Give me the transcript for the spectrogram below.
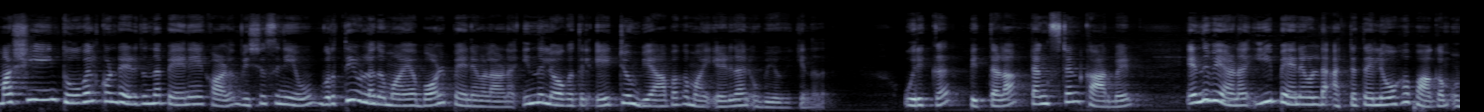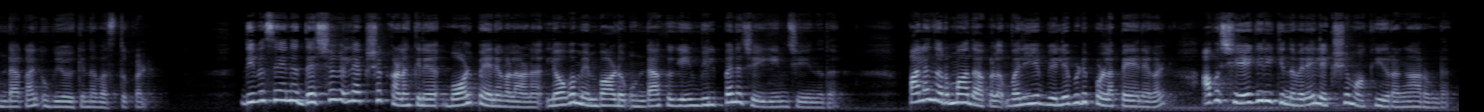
മഷിയെയും തൂവൽ കൊണ്ട് എഴുതുന്ന പേനയെക്കാളും വിശ്വസനീയവും വൃത്തിയുള്ളതുമായ ബോൾ പേനകളാണ് ഇന്ന് ലോകത്തിൽ ഏറ്റവും വ്യാപകമായി എഴുതാൻ ഉപയോഗിക്കുന്നത്. ഉരുക്ക് പിത്തള ടങ്സ്റ്റൺ കാർബൈഡ് എന്നിവയാണ് ഈ പേനകളുടെ അറ്റത്തെ ലോഹഭാഗം ഉണ്ടാക്കാൻ ഉപയോഗിക്കുന്ന വസ്തുക്കൾ. ദിവസേന ദശലക്ഷക്കണക്കിന് ബോൾ പേനകളാണ് ലോകമെമ്പാടും ഉണ്ടാക്കുകയും വിൽപ്പന ചെയ്യുകയും ചെയ്യുന്നത്. പല നിർമ്മാതാക്കളും വലിയ വിലപിടിപ്പുള്ള പേനകൾ അവ ശേഖരിക്കുന്നവരെ ലക്ഷ്യമാക്കി ഇറങ്ങാറുണ്ട്.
